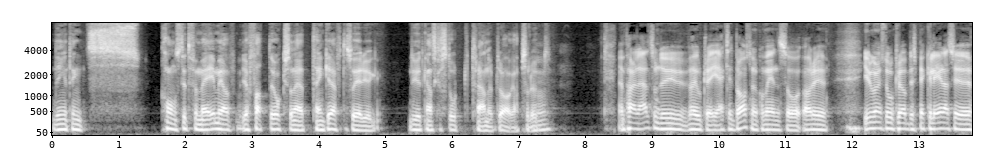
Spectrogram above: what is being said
det är ingenting konstigt för mig, men jag, jag fattar också när jag tänker efter så är det ju, det är ett ganska stort tränaruppdrag, absolut. Mm. Men parallellt som du har gjort det jäkligt bra sen du kom in så har du Djurgården en stor klubb. Det spekuleras ju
